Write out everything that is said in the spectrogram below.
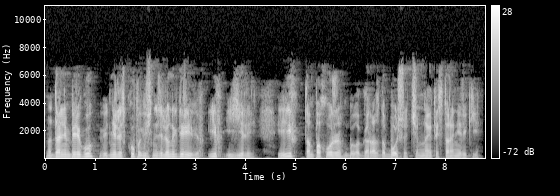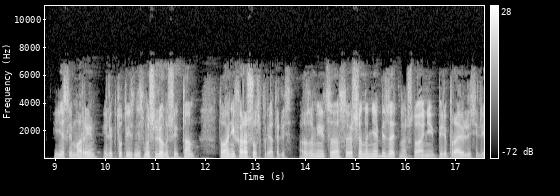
На дальнем берегу виднелись купы вечно деревьев, ив и елей и их там, похоже, было гораздо больше, чем на этой стороне реки. Если Марин или кто-то из несмышленышей там, то они хорошо спрятались. Разумеется, совершенно не обязательно, что они переправились или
